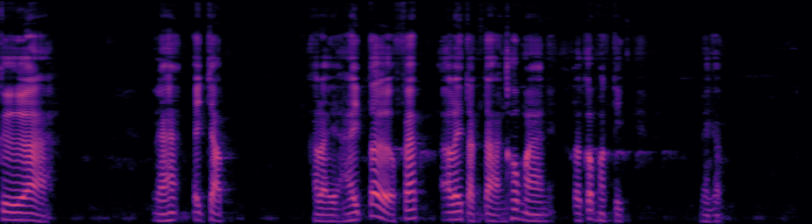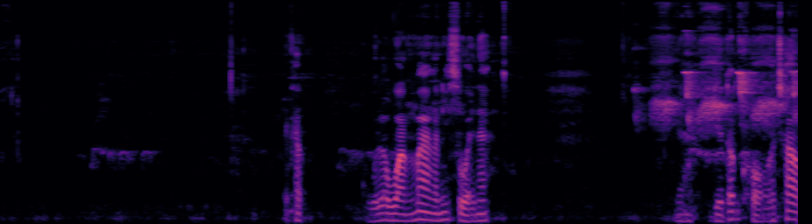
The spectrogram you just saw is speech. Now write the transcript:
เกลือนะฮะไปจับอะไรไฮเตอร์แฟบอะไรต่างๆเข้ามาเนี่ยแล้วก็มาติดนะครับนะครับ ระวังมากอันนี้สวยนะนะเดี๋ยวต้องขอเช่า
